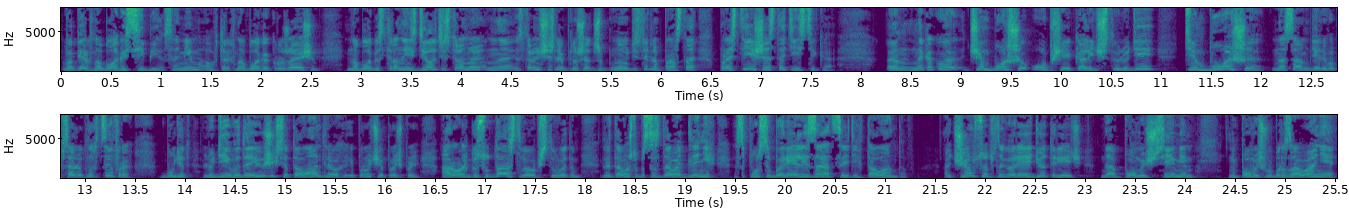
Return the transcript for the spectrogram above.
во-первых, на благо себе самим, а во-вторых, на благо окружающим, на благо страны, и сделайте страну, страну счастливой, потому что это же ну, действительно проста, простейшая статистика. Эм, на какое, чем больше общее количество людей, тем больше, на самом деле, в абсолютных цифрах будет людей выдающихся, талантливых и прочее, прочее, прочее. А роль государства и общества в этом для того, чтобы создавать для них способы реализации этих талантов – о чем, собственно говоря, идет речь? Да, помощь семьям, помощь в образовании,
